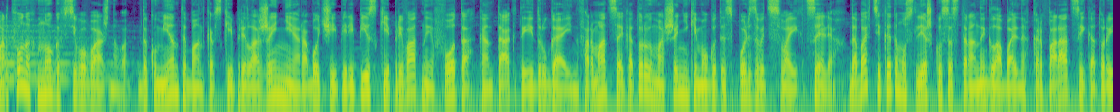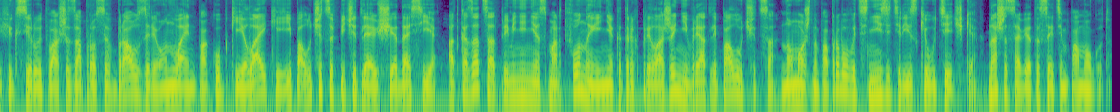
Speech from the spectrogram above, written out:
Смартфонах много всего важного. Документы, банковские приложения, рабочие переписки, приватные фото, контакты и другая информация, которую мошенники могут использовать в своих целях. Добавьте к этому слежку со стороны глобальных корпораций, которые фиксируют ваши запросы в браузере, онлайн-покупки и лайки, и получится впечатляющее досье. Отказаться от применения смартфона и некоторых приложений вряд ли получится, но можно попробовать снизить риски утечки. Наши советы с этим помогут.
